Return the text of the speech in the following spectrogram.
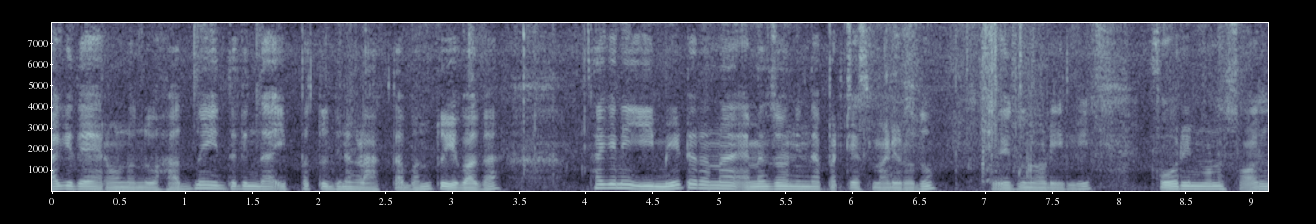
ಆಗಿದೆ. ಅರೌಂಡ್ ಒಂದು ಹದಿನೈದರಿಂದ ಇಪ್ಪತ್ತು ದಿನಗಳಾಗ್ತಾ ಬಂತು ಇವಾಗ. ಹಾಗೆಯೇ ಈ ಮೀಟರನ್ನು ಅಮೆಝಾನಿಂದ ಪರ್ಚೇಸ್ ಮಾಡಿರೋದು. ಇದು ನೋಡಿ ಇಲ್ಲಿ four in one soil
